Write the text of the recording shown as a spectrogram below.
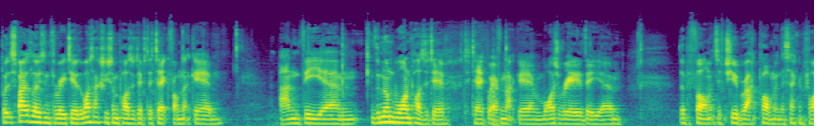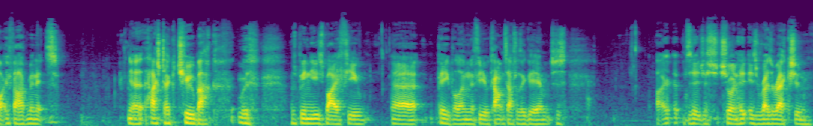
But despite losing three two, there was actually some positives to take from that game, and the um, the number one positive to take away from that game was really the um, the performance of Chuba Akpom in the second forty five minutes yeah, hashtag Chewback was was being used by a few uh, people and a few accounts after the game, which just just showing his resurrection.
